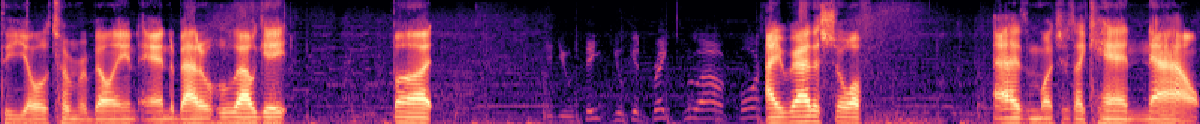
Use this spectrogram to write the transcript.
The Yellow Turban Rebellion and the Battle of Hulao Gate. But I'd rather show off as much as I can now.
